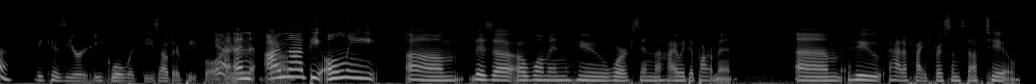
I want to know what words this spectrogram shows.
Yeah, because you're equal with these other people. yeah. And your I'm not the only. Um, there's a, a woman who works in the highway department, um, who had to fight for some stuff too.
